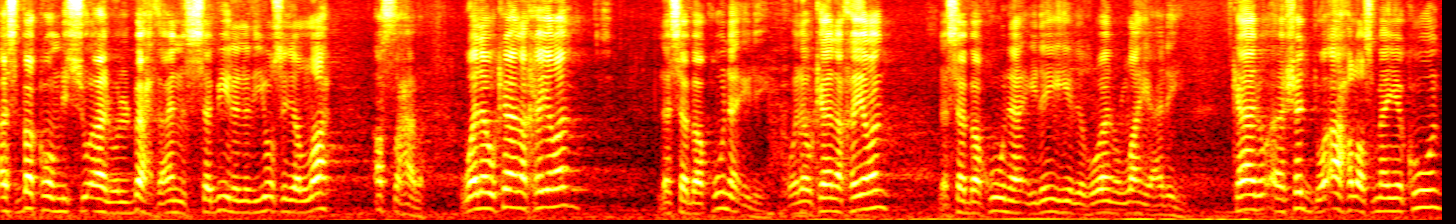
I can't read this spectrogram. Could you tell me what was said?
أسبقهم للسؤال والبحث عن السبيل الذي يوصل إلى الله الصحابة. ولو كان خيرا لسبقونا إليه. ولو كان خيرا لسبقونا إليه رضوان الله عليهم. كانوا أشد وأحرص ما يكون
